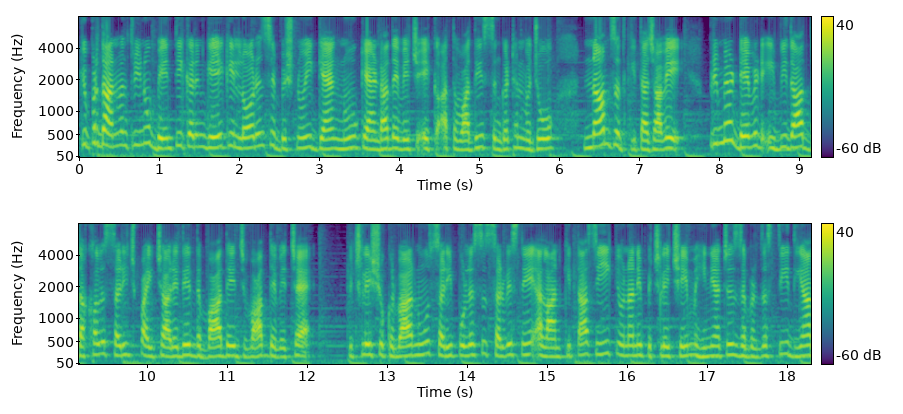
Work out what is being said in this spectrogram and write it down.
ਕਿ ਪ੍ਰਧਾਨ ਮੰਤਰੀ ਨੂੰ ਬੇਨਤੀ ਕਰਨਗੇ ਕਿ ਲਾਰੈਂਸ ਬਿਸ਼ਨੋਈ ਗੈਂਗ ਨੂੰ ਕੈਨੇਡਾ ਦੇ ਵਿੱਚ ਇੱਕ ਅਤਵਾਦੀ ਸੰਗਠਨ ਵਜੋਂ ਨਾਮਜ਼ਦ ਕੀਤਾ ਜਾਵੇ। ਪ੍ਰੀਮੀਅਰ ਡੇਵਿਡ ਈਬੀ ਦਾ ਦਖਲ ਸਰੀਚ ਭਾਈਚਾਰੇ ਦੇ ਦਬਾਅ ਦੇ ਜਵਾਬ ਦੇ ਵਿੱਚ ਹੈ। ਪਿਛਲੇ ਸ਼ੁੱਕਰਵਾਰ ਨੂੰ ਸੜੀ ਪੁਲਿਸ ਸਰਵਿਸ ਨੇ ਐਲਾਨ ਕੀਤਾ ਸੀ ਕਿ ਉਹਨਾਂ ਨੇ ਪਿਛਲੇ 6 ਮਹੀਨਿਆਂ 'ਚ ਜ਼ਬਰਦਸਤੀ ਦੀਆਂ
